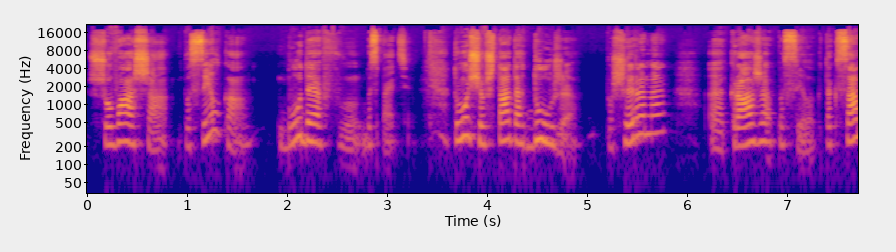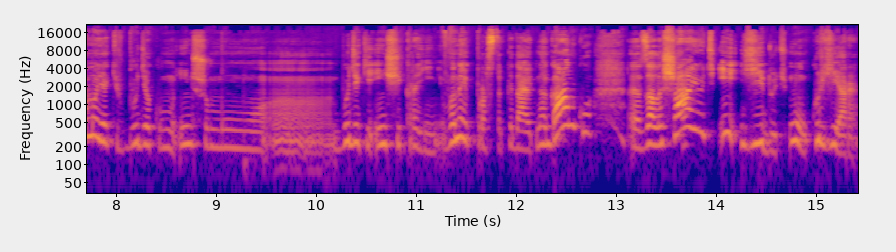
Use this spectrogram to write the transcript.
що ваша посилка буде в безпеці. Тому що в Штатах дуже поширена кража посилок, так само, як і в будь-якому іншому, е, будь-якій іншій країні. Вони просто кидають на ганку, е, залишають і їдуть. Ну, кур'єри.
